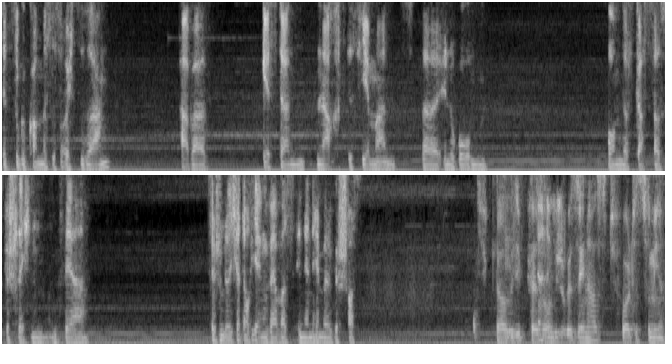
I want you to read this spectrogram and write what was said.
jetzt so gekommen ist, es euch zu sagen. Aber gestern Nacht ist jemand äh, in Rom um das Gasthaus geschlichen und wer zwischendurch hat auch irgendwer was in den Himmel geschossen. Ich glaube, die Dieses- Person, die du gesehen hast, wollte zu mir.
